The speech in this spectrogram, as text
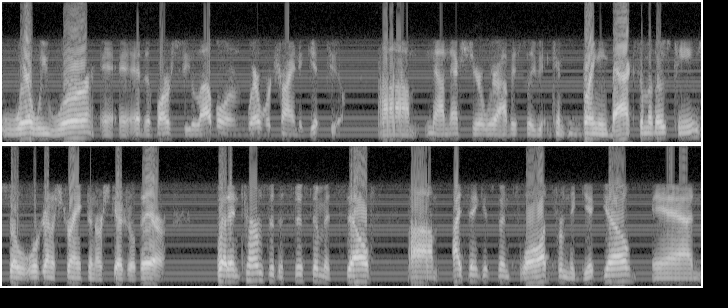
where we were at the varsity level and where we're trying to get to. Um, now, next year, we're obviously bringing back some of those teams, so we're going to strengthen our schedule there. But in terms of the system itself, Um, I think it's been flawed from the get go. And,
